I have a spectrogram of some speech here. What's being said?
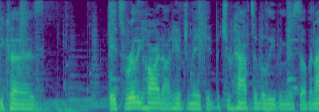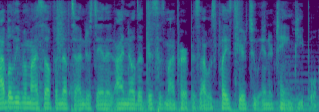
because it's really hard out here to make it, but you have to believe in yourself. And I believe in myself enough to understand that I know that this is my purpose. I was placed here to entertain people.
